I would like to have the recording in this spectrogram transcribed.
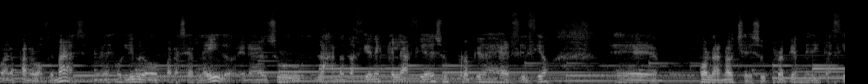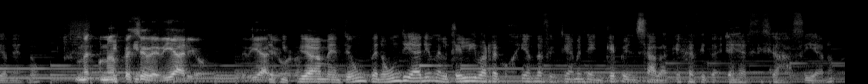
para, los demás, no es un libro para ser leído, eran las anotaciones que él hacía de sus propios ejercicios por la noche, de sus propias meditaciones. ¿no? una especie de diario efectivamente, un, pero un diario en el que él iba recogiendo efectivamente en qué pensaba, qué ejercicios hacía. ¿no?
